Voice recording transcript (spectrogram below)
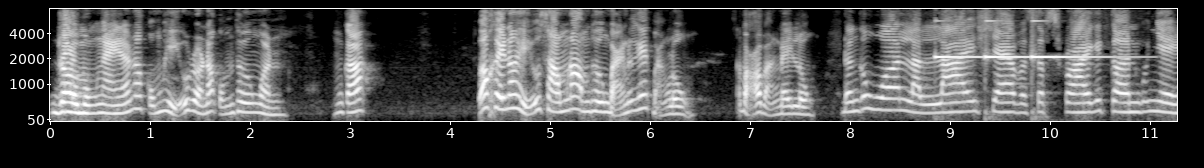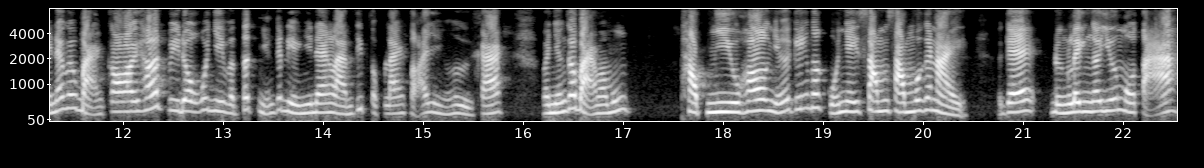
rồi một ngày đó nó cũng hiểu rồi nó cũng thương mình. Không có. Có khi nó hiểu xong nó không thương bạn nó ghét bạn luôn. Nó bỏ bạn đây luôn. Đừng có quên là like share và subscribe cái kênh của nhi. Nếu các bạn coi hết video của nhi và thích những cái điều nhi đang làm tiếp tục lan tỏa cho những người khác. Và những các bạn mà muốn học nhiều hơn những cái kiến thức của nhi song song với cái này. Ok, đường link ở dưới mô tả.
